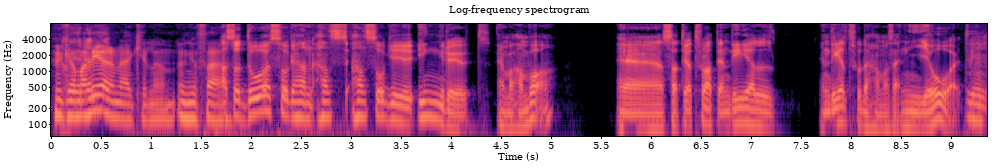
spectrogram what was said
Hur gammal är den här killen ungefär? Alltså då såg han, han, han såg ju yngre ut än vad han var. Eh, så att jag tror att en del, en del trodde han var så här nio år. Typ. Mm.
